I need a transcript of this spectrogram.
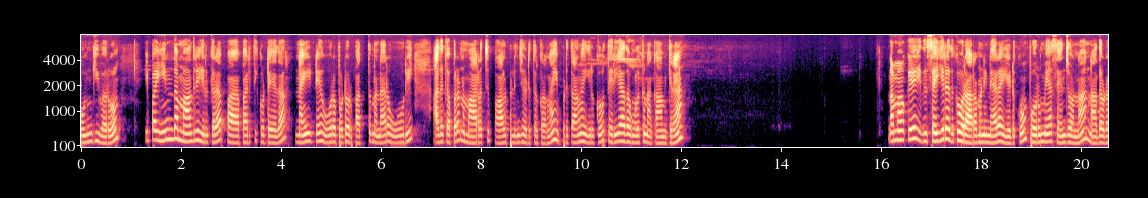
பொங்கி வரும். இப்போ இந்த மாதிரி இருக்கிற ப பருத்தி கொட்டையை தான் நைட்டே ஊற போட்டு ஒரு பத்து மணி நேரம் ஊறி அதுக்கப்புறம் நம்ம அரைச்சி பால் பிழிஞ்சு எடுத்துருக்குறோங்க. இப்படி தாங்க இருக்கும். தெரியாதவங்களுக்கு நான் காமிக்கிறேன். நமக்கு இது செய்கிறதுக்கு ஒரு அரை மணி நேரம் எடுக்கும். பொறுமையாக செஞ்சோன்னா நான் அதோட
